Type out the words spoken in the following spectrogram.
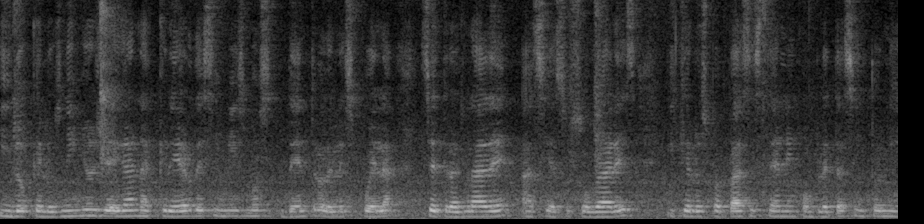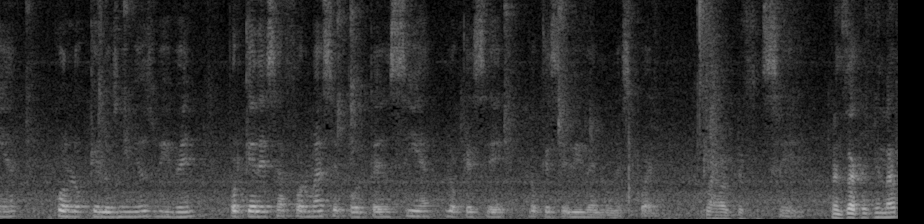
y lo que los niños llegan a creer de sí mismos dentro de la escuela se traslade hacia sus hogares y que los papás estén en completa sintonía con lo que los niños viven, porque de esa forma se potencia lo que se, lo que se vive en una escuela. Claro que sí. ¿Mensaje final?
